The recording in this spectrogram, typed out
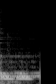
Thank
